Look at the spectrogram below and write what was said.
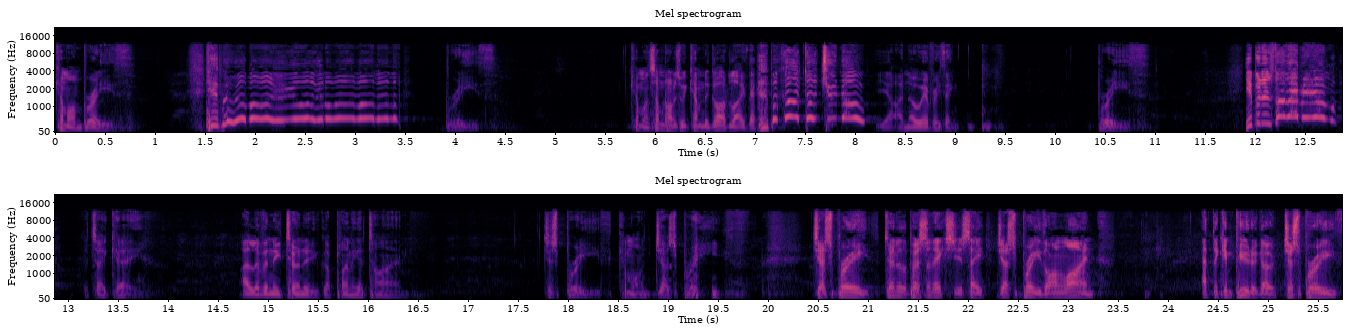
Come on, breathe. Breathe. Come on, sometimes we come to God like that. But God, don't you know? Yeah, I know everything. Breathe. Yeah, but it's not happening. It's okay. I live in eternity. You've got plenty of time. Just breathe. Come on, just breathe. Just breathe. Turn to the person next to you. Say, just breathe online. At the computer, go, just breathe.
